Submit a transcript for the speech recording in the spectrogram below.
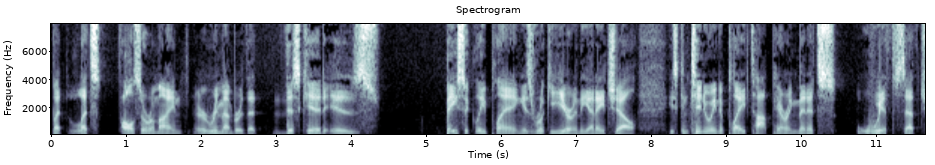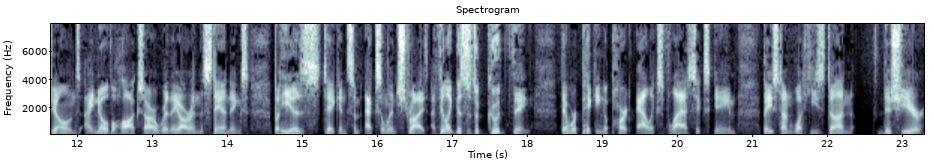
but let's also remind or remember that this kid is basically playing his rookie year in the NHL. He's continuing to play top pairing minutes with Seth Jones. I know the Hawks are where they are in the standings, but he has taken some excellent strides. I feel like this is a good thing that we're picking apart Alex Vlasic's game based on what he's done this year.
